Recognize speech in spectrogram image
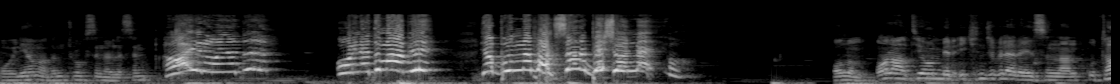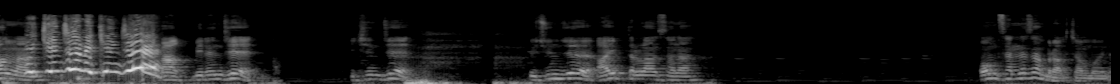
oynayamadın. Çok sinirlisin. Hayır oynadım. Oynadım abi. Ya bununla baksana 5 ölme. Yok. Oğlum 16'ya 11 ikinci bile değilsin lan. Utan lan. İkinciyim ikinci. Bak birinci. ikinci, Üçüncü. Ayıptır lan sana. Oğlum sen ne zaman bırakacaksın bu oyunu?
